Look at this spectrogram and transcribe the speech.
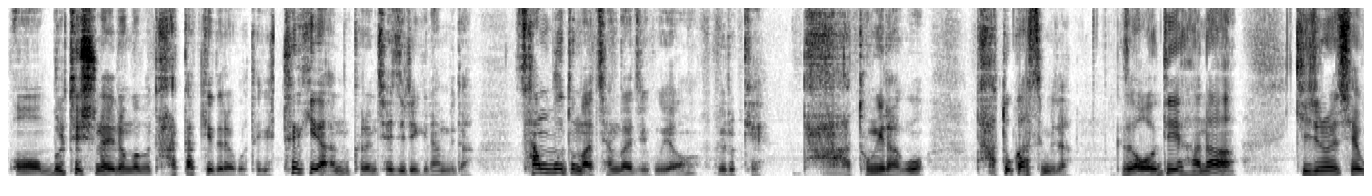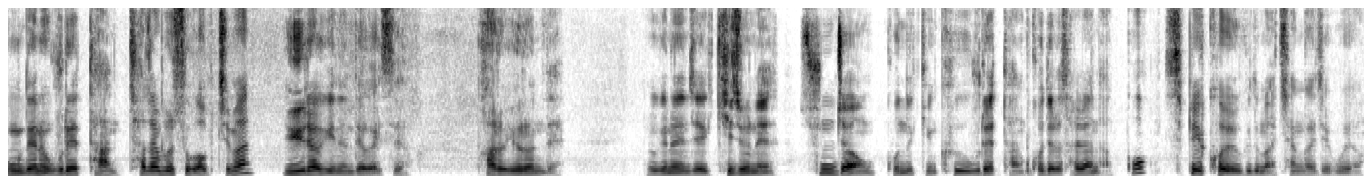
어, 물티슈나 이런 거면 다 닦이더라고. 되게 특이한 그런 재질이긴 합니다. 상부도 마찬가지고요. 이렇게 다 동일하고 다 똑같습니다. 그래서 어디 하나 기존에 제공되는 우레탄 찾아볼 수가 없지만 유일하게 있는 데가 있어요. 바로 이런 데. 여기는 이제 기존의 순정 그 느낌 그 우레탄 그대로 살려놨고 스피커 여기도 마찬가지고요.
